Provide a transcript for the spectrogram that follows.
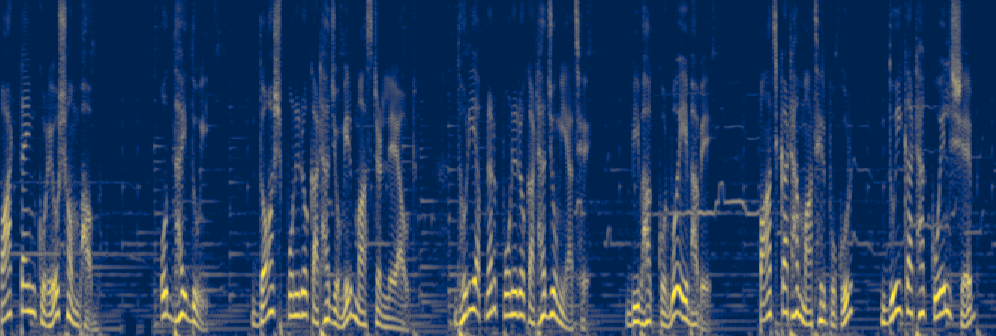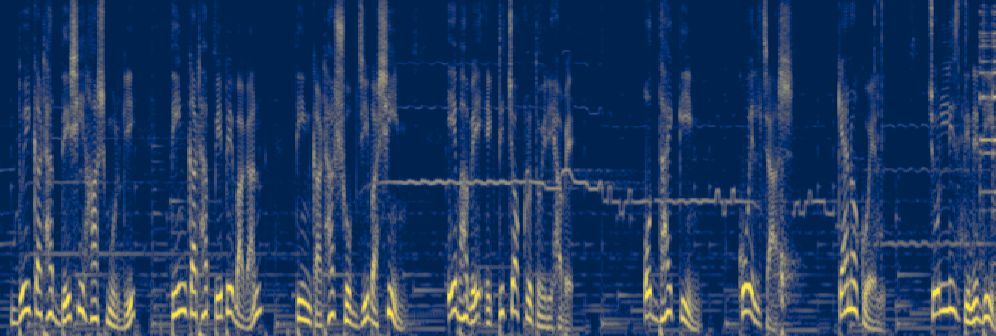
পার্ট টাইম করেও সম্ভব। অধ্যায় দুই, দশ পনেরো কাঠা জমির মাস্টার লেআউট ধরি আপনার পনেরো কাঠা জমি আছে। বিভাগ করব এভাবে। পাঁচ কাঠা মাছের পুকুর, দুই কাঠা কোয়েল শেব দুই কাঠা দেশি হাঁস মুরগি, তিন কাঠা পেঁপে বাগান, তিন কাঠা সবজি বা শিম। এভাবে একটি চক্র তৈরি হবে। অধ্যায় তিন, কোয়েল চাষ। কেন কোয়েল? চল্লিশ দিনে ডিম।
